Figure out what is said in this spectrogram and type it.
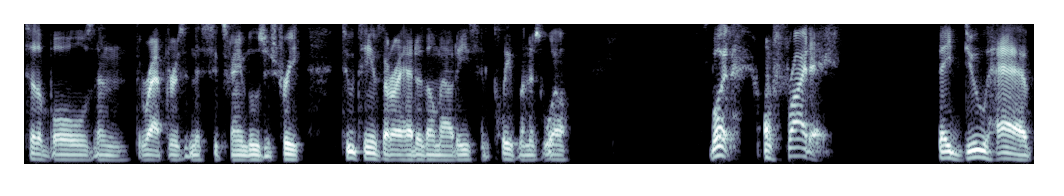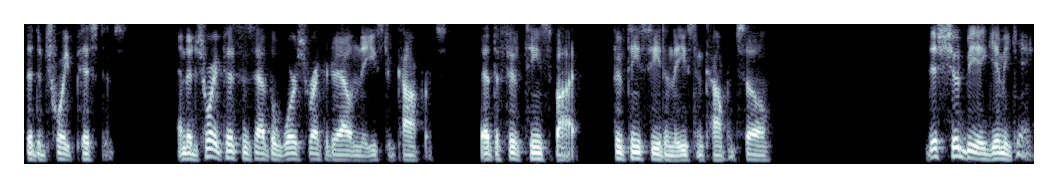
to the Bulls and the Raptors in this six game losing streak, two teams that are ahead of them out east and Cleveland as well. But on Friday, they do have the Detroit Pistons. And the Detroit Pistons have the worst record out in the Eastern Conference. At the 15th spot, 15th seed in the Eastern Conference. So this should be a gimme game.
